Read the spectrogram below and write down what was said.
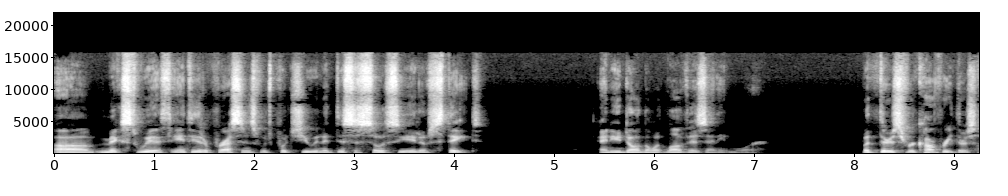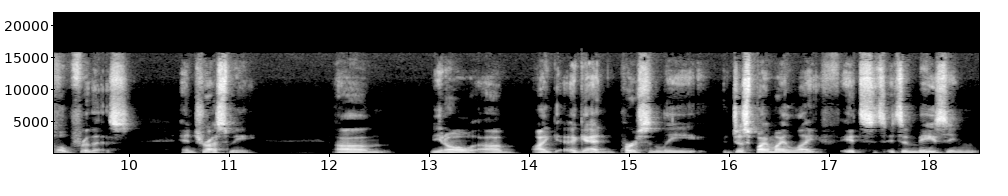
Um, mixed with antidepressants, which puts you in a disassociative state and you don't know what love is anymore. But there's recovery, there's hope for this. And trust me, um, you know, um, I again personally, just by my life, it's it's amazing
